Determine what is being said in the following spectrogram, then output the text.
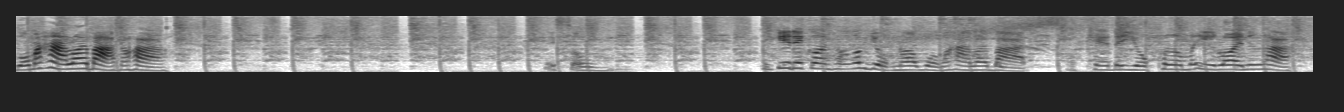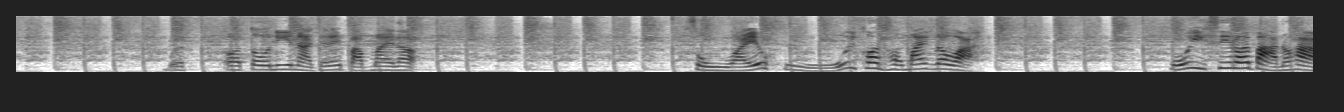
บวกมาหาร้อยบาทเนาะค่ะ ได้สมเมื่อกี้ได้ก้อนทองกับหยกเนาะบวกมาหาร้อยบาท โอเคได้ยกเพิ่มมาอีกร้อยนึงค่ะ เบิร์ดออโต้นี่น่าจะได้ปรับใหม่แล้ว สวย โอ้โหก้อนทองมาอีกแล้วว่ะโอ้ยอีกสี่ร้อยบาทเนาะค่ะ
